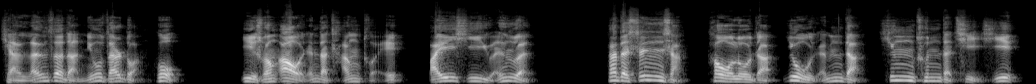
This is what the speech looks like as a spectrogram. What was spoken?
浅蓝色的牛仔短裤，一双傲人的长腿，白皙圆润。她的身上透露着诱人的青春的气息。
